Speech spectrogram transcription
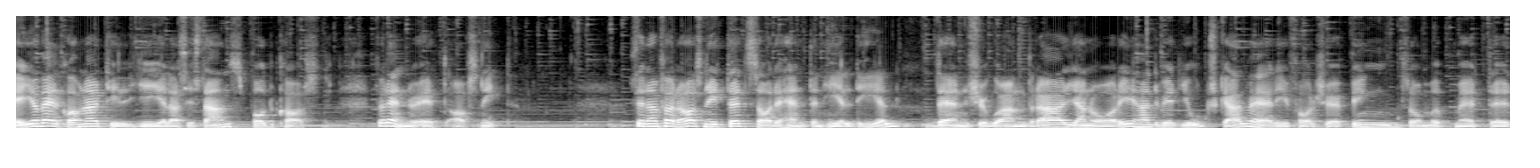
Hej och välkomna till JL Assistans podcast för ännu ett avsnitt. Sedan förra avsnittet så har det hänt en hel del. Den 22 januari hade vi ett jordskalv här i Falköping som uppmätte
